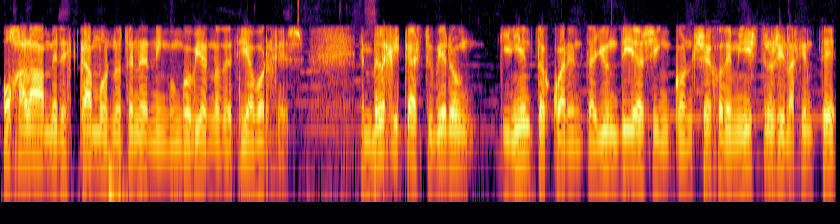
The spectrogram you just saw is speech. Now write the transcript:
Ojalá merezcamos no tener ningún gobierno, decía Borges. En Bélgica estuvieron 541 días sin Consejo de Ministros y la gente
